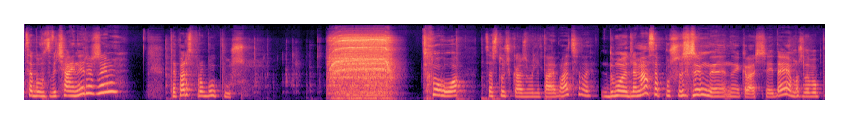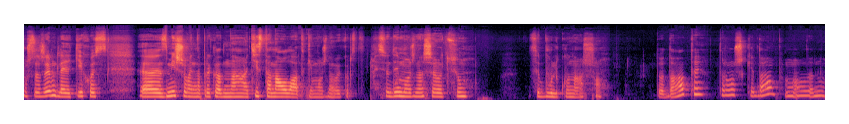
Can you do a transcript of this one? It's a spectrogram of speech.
Це був звичайний режим. Тепер спробую пуш. Ого, ця штучка аж вилітає, бачили? Думаю, для м'яса пуш-режим не найкраща ідея. Можливо, пуш-режим для якихось е, змішувань, наприклад, на тіста на оладки можна використати. Сюди можна ще оцю цибульку нашу додати трошки, да, помалену.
